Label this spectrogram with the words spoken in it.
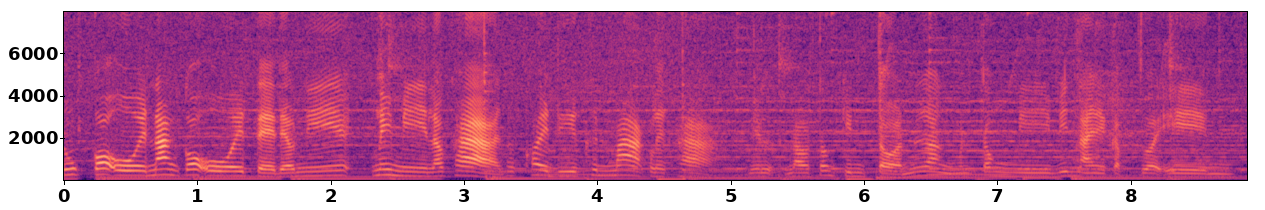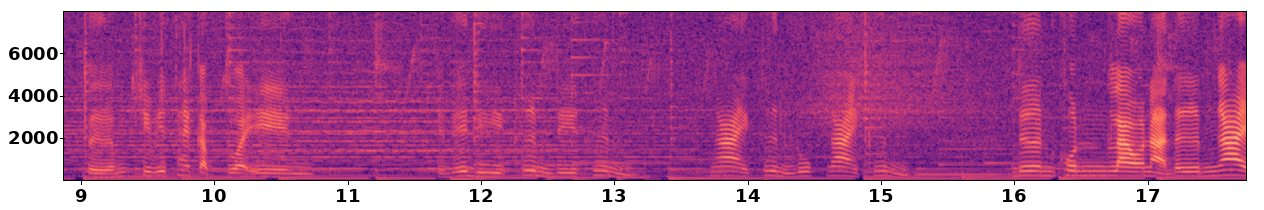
ลุกก็โอยนั่งก็โอย แต่เดี๋ยวนี้ไม่มีแล้วค่ะค่อยๆดีขึ้นมากเลยค่ะ เราต้องกินต่อเนื่อง มันต้องมีวินัยกับตัวเอง เสริมชีวิตให้กับตัวเอง จะได้ดีขึ้นดีขึ้น ง่ายขึ้นลุกง่ายขึ้น เดินคนเราน่ะเดินง่าย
